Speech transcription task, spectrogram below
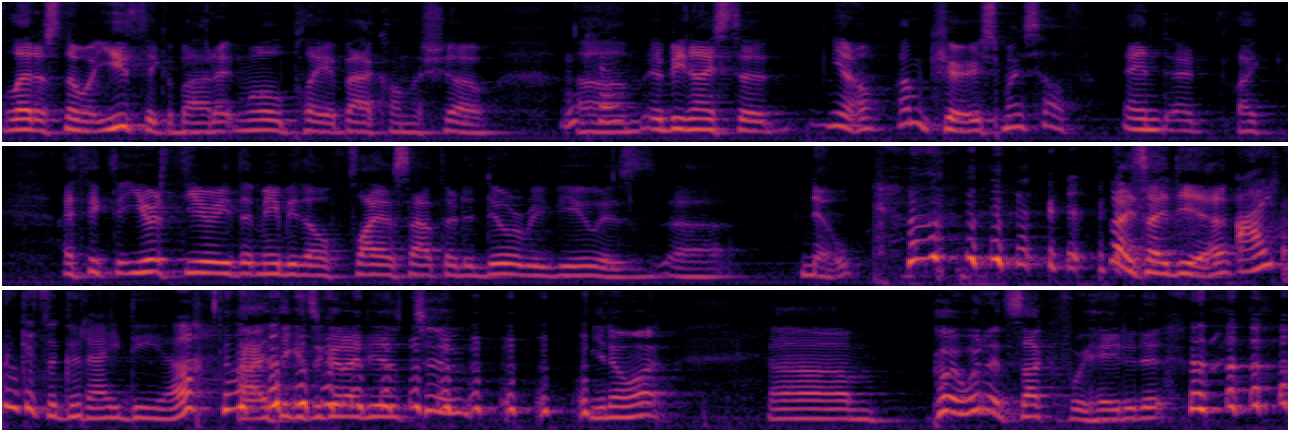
let us know what you think about it, and we'll play it back on the show. Um, it'd be nice to, you know, I'm curious myself, and uh, like I think that your theory that maybe they'll fly us out there to do a review is uh, no. nice idea. I think it's a good idea. I think it's a good idea too. You know what? Um, boy, wouldn't it suck if we hated it?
